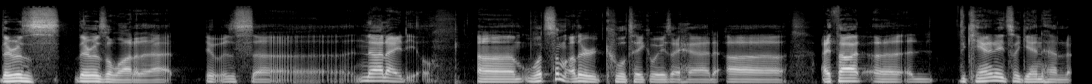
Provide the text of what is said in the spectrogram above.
there was there was a lot of that. It was uh, not ideal. Um, what's some other cool takeaways I had? Uh, I thought uh, the candidates again had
